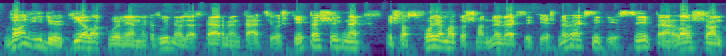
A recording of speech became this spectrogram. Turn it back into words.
Van idő kialakulni ennek az úgynevezett fermentációs képességnek, és az folyamatosan növekszik és növekszik, és szépen lassan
